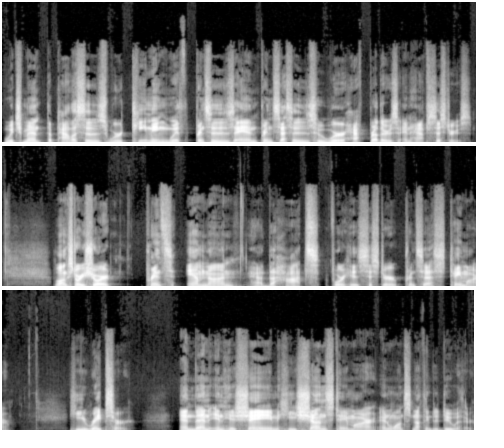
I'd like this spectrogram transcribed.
which meant the palaces were teeming with princes and princesses who were half brothers and half sisters. Long story short, Prince Amnon had the hots for his sister, Princess Tamar. He rapes her and then in his shame, he shuns Tamar and wants nothing to do with her.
